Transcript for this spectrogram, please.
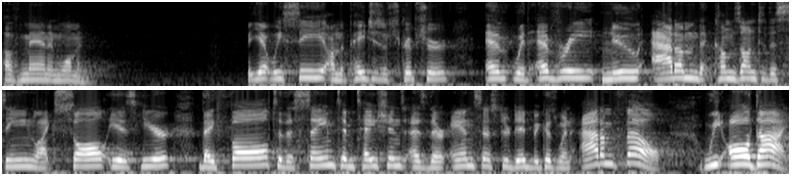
of man and woman. But yet we see on the pages of Scripture, ev- with every new Adam that comes onto the scene, like Saul is here, they fall to the same temptations as their ancestor did, because when Adam fell, we all died.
